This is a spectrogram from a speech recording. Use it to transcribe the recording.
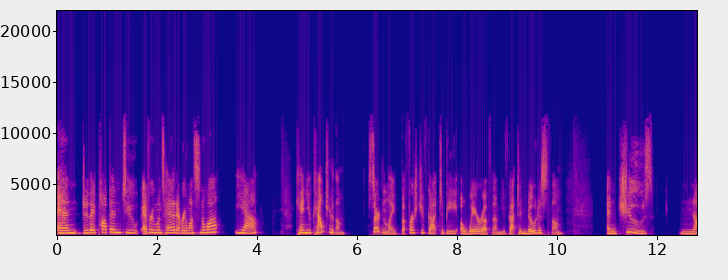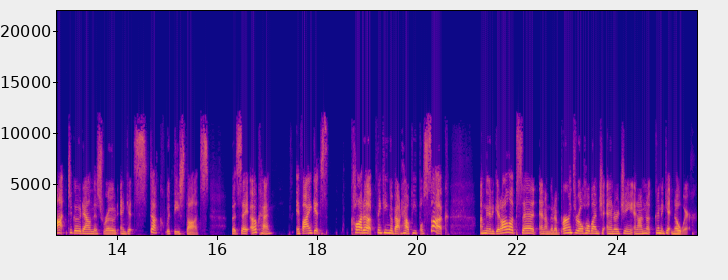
And do they pop into everyone's head every once in a while? Yeah. Can you counter them? Certainly. But first, you've got to be aware of them, you've got to notice them and choose not to go down this road and get stuck with these thoughts, but say, okay, if I get caught up thinking about how people suck, I'm going to get all upset and I'm going to burn through a whole bunch of energy and I'm not going to get nowhere.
